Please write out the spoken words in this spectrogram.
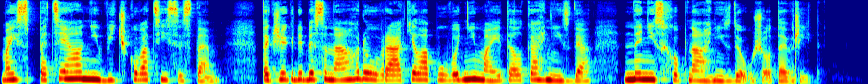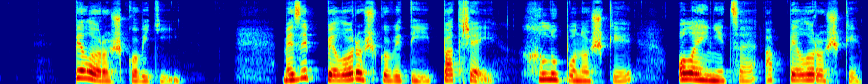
Mají speciální výčkovací systém, takže kdyby se náhodou vrátila původní majitelka hnízda, není schopná hnízdo už otevřít. Pilorožkovití Mezi pilorožkovitý patří chluponožky, olejnice a pilorožky.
